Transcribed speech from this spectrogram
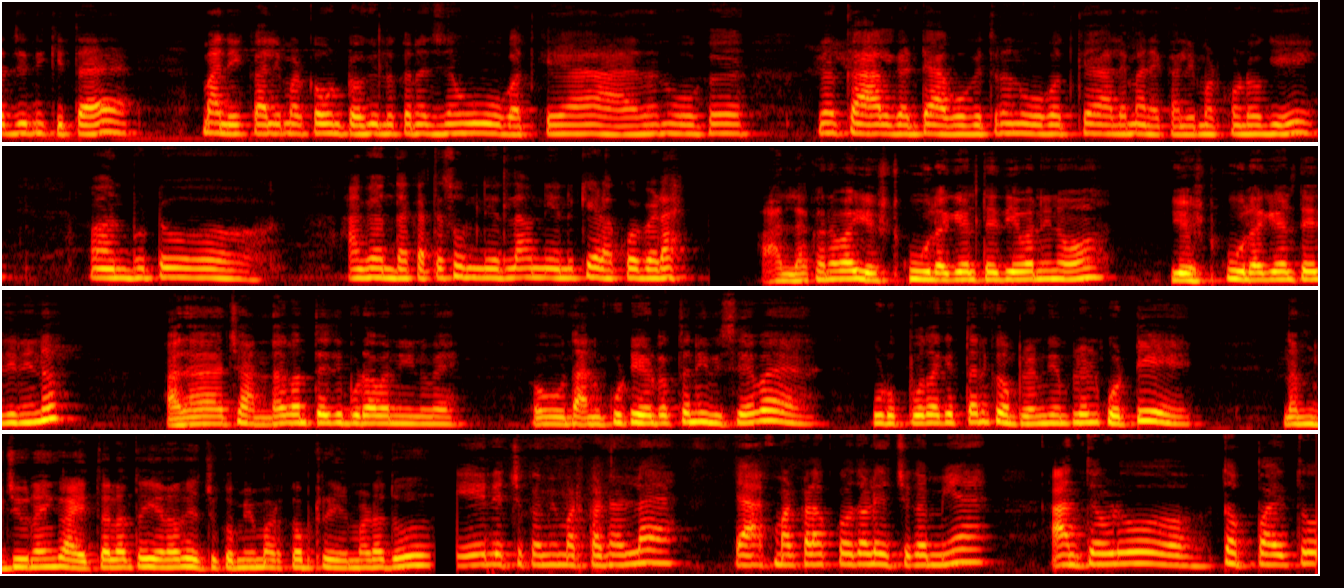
ರಜೆ ನಿಕ್ಕಿತ ಮನೆ ಖಾಲಿ ಮಾಡ್ಕೊಂಡು ಹೊಂಟೋಗಿಲ್ಲ ಕಣಜ್ಜಿ ನಾವು ಹೋಗೋದಕ್ಕೆ ನಾನು ಹೋಗ ನಾನು ಕಾಲು ಗಂಟೆ ಆಗೋಗಿತ್ತು ನಾನು ಹೋಗೋದಕ್ಕೆ ಅಲ್ಲೇ ಮನೆ ಖಾಲಿ ಮಾಡ್ಕೊಂಡು ಹೋಗಿ. ಅಂದ್ಬಿಟ್ಟು ಹಂಗೆ ಅಂದ ಕತೆ. ಸುಮ್ಮನಿರ್ಲ ಏನು ಕೇಳಕ್ಕೋಬೇಡ ಅಲ್ಲ ಕಣವ ಎಷ್ಟು ಕೂಲಾಗಿ ಹೇಳ್ತಾ ಇದೀವ ನೀನು? ಎಷ್ಟು ಕೂಲಾಗಿ ಹೇಳ್ತಾ ಇದ್ದೀನಿ ನೀನು? ಅಲ್ಲ ಚಂದಾಗ ಅಂತ ಇದ್ದೀವಿ ಬಿಡವ ನೀನುವೆ. ಓ ನಾನು ಕುಟಿ ಹೇಳ್ಬೇಕು ನೀವು ವಿಷಯವ. ಹುಡುಕ್ಬೋದಾಗಿತ್ತಾನೆ ಕಂಪ್ಲೇಂಟ್ ಕಂಪ್ಲೇಂಟ್ ಕೊಟ್ಟು. ನಮ್ಮ ಜೀವನ ಹಿಂಗೆ ಆಯ್ತಲ್ಲ ಅಂತ ಏನಾದ್ರು ಹೆಚ್ಚು ಕಮ್ಮಿ ಮಾಡ್ಕೊಬಿಟ್ರೆ ಏನು ಮಾಡೋದು? ಏನು ಹೆಚ್ಚು ಕಮ್ಮಿ ಮಾಡ್ಕೊಂಡಲ್ಲ? ಯಾಕೆ ಮಾಡ್ಕೊಳಕ್ಕೆ ಹೋದಳು ಹೆಚ್ಚು ಕಮ್ಮಿ ಅಂತೇಳು ತಪ್ಪಾಯ್ತು.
